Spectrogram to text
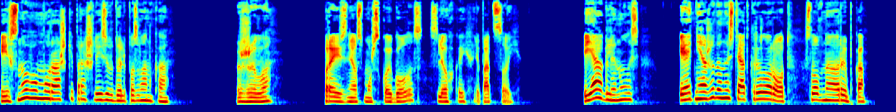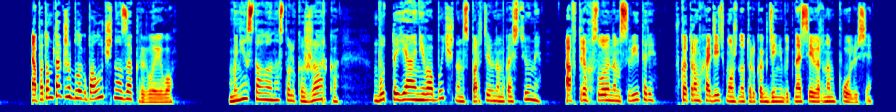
И снова мурашки прошлись вдоль позвонка. «Жива?» — произнес мужской голос с легкой хрипотцой. Я оглянулась и от неожиданности открыла рот, словно рыбка, а потом также благополучно закрыла его. Мне стало настолько жарко, будто я не в обычном спортивном костюме, а в трехслойном свитере, в котором ходить можно только где-нибудь на Северном полюсе.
